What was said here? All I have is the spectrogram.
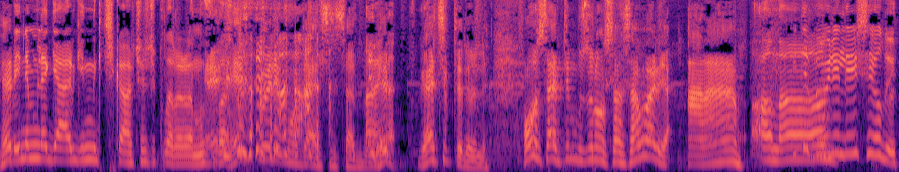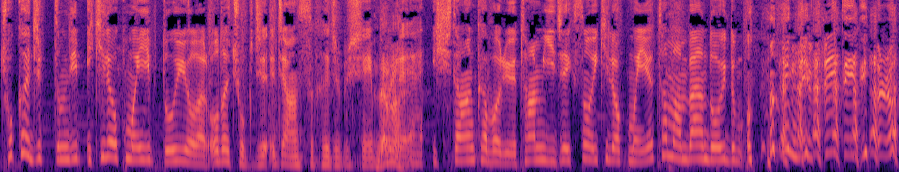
hep- Benimle gerginlik çıkar çocuklar aranızda. E, hep böyle modelsin sen böyle. Hep, gerçekten öyle. 10 santim uzun olsan sen var ya anam. Ana. Bir de böyleleri şey oluyor. Çok acıktım deyip iki lokma yiyip doyuyorlar. O da çok can sıkıcı bir şey. Değil Böyle mi? iştahın kabarıyor. Tam yiyeceksin o iki lokma yiyor. Tamam ben doydum. Nefret ediyorum.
